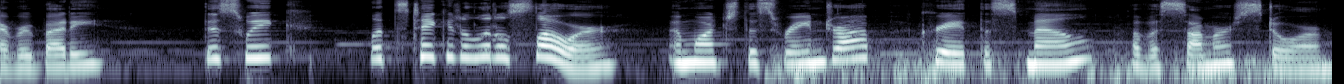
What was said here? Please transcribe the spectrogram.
everybody. This week, let's take it a little slower and watch this raindrop create the smell of a summer storm.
